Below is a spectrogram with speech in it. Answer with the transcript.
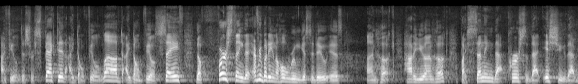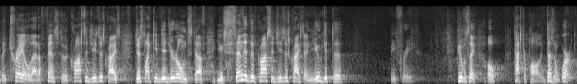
I feel disrespected. I don't feel loved. I don't feel safe. The first thing that everybody in the whole room gets to do is unhook. How do you unhook? By sending that person, that issue, that betrayal, that offense to the cross of Jesus Christ, just like you did your own stuff. You send it to the cross of Jesus Christ and you get to be free. People say, oh, Pastor Paul, it doesn't work.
